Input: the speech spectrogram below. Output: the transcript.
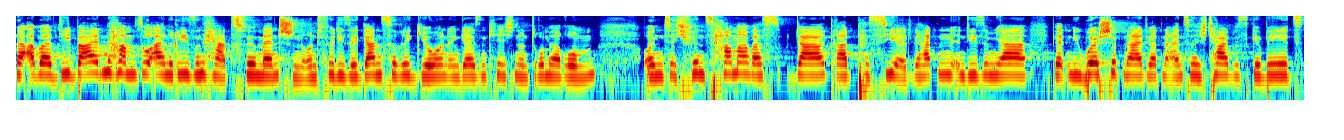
Ja, aber die beiden haben so ein Riesenherz für Menschen und für diese ganze Region in Gelsenkirchen und drumherum. Und ich finde es Hammer, was da gerade passiert. Wir hatten in diesem Jahr, wir hatten die Worship Night, wir hatten 21 Tage des Gebets.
